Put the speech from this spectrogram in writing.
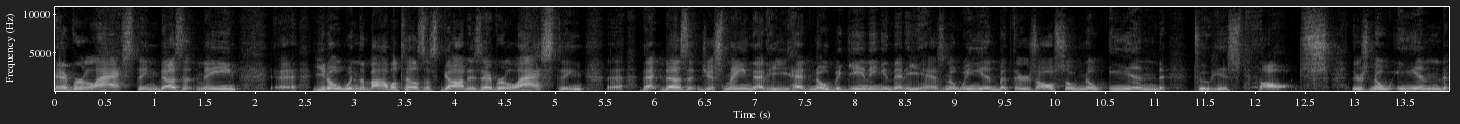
everlasting doesn't mean, uh, you know, when the Bible tells us God is everlasting, uh, that doesn't just mean that He had no beginning and that He has no end, but there's also no end to His thoughts. There's no end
